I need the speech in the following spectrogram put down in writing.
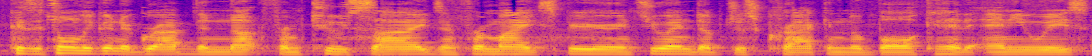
because it's only going to grab the nut from two sides and from my experience you end up just cracking the bulkhead anyways.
